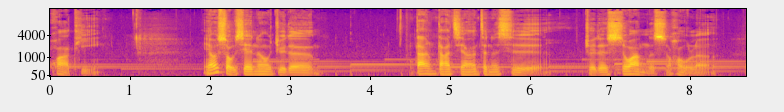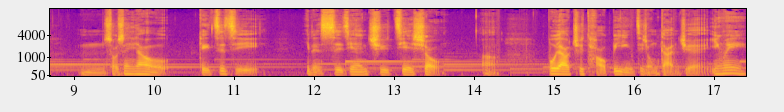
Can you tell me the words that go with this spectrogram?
话题。然后首先呢，我觉得，当大家真的是觉得失望的时候了，嗯，首先要给自己一点时间去接受，啊，不要去逃避这种感觉，因为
